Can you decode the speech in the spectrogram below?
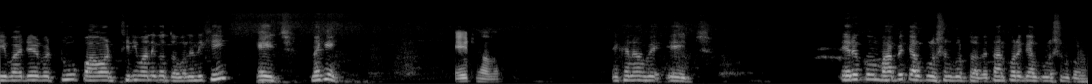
divided by two power three মানে কত? বলেন দেখি এইট নাকি? এইট হবে। এখানে হবে এইট এরকম ভাবে ক্যালকুলেশন করতে হবে। তারপরে ক্যালকুলেশন করো।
